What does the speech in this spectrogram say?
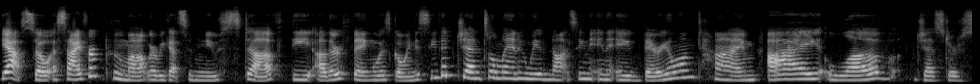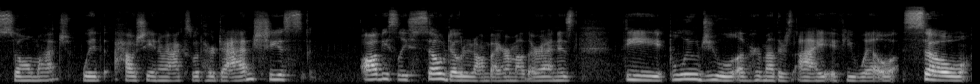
Yeah, so aside from Pumat, where we got some new stuff, the other thing was going to see the gentleman who we have not seen in a very long time. I love Jester so much with how she interacts with her dad. She is obviously so doted on by her mother and is the blue jewel of her mother's eye, if you will. So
